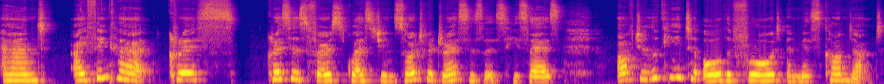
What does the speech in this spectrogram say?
and I think that Chris Chris's first question sort of addresses this. He says, after looking into all the fraud and misconduct,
